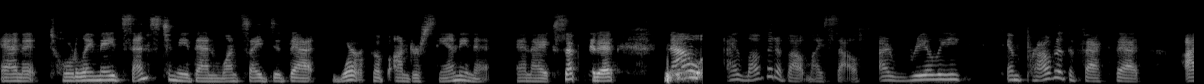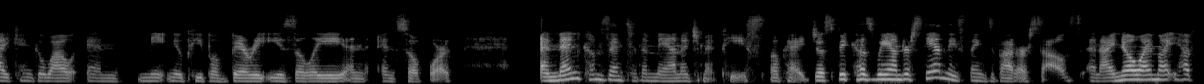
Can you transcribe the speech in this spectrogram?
And it totally made sense to me then once I did that work of understanding it and I accepted it. Now I love it about myself. I really am proud of the fact that I can go out and meet new people very easily and and so forth. And then comes into the management piece. Okay, just because we understand these things about ourselves, and I know I might have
